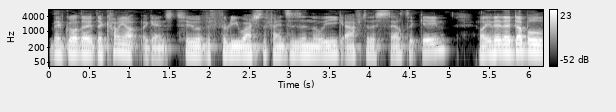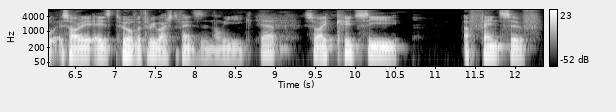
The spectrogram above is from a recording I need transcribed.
they've got they're, they're coming up against two of the three worst defenses in the league after the Celtic game. Like their their double, sorry, is two of the three worst defenses in the league. Yep. So I could see offensive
